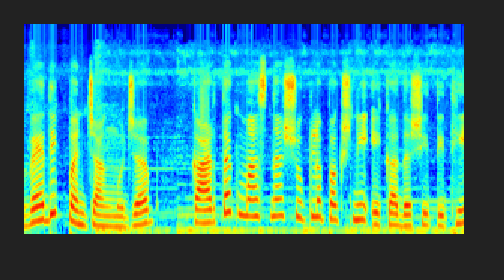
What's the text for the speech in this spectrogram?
વૈદિક પંચાંગ મુજબ કાર્તક માસના શુક્લ પક્ષની એકાદશી તિથિ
